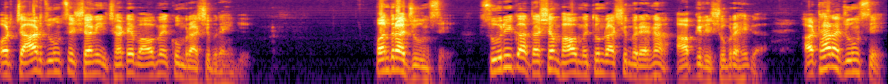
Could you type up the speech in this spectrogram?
और चार जून से शनि छठे भाव में कुंभ राशि में रहेंगे। पंद्रह जून से सूर्य का दशम भाव मिथुन राशि में रहना आपके लिए शुभ रहेगा। 18 जून से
